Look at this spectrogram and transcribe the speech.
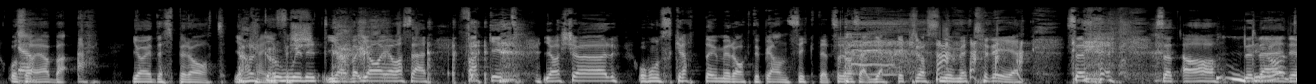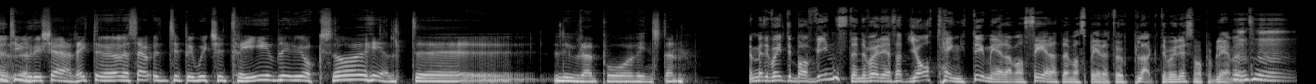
Och så yeah. jag bara, äh, jag är desperat. Jag I'll kan ju with it. Jag, ja, jag var så här, fuck it, jag kör. Och hon skrattar ju mig rakt upp i ansiktet. Så det var så här, hjärtekross nummer tre. Så, så att, ja. Det du där, har inte det, tur i kärlek. Du, typ i Witcher 3 blir du ju också helt uh, lurad på vinsten. Men det var inte bara vinsten, det var ju det att jag tänkte ju mer avancerat än vad spelet var upplagt. Det var ju det som var problemet. Mm -hmm.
